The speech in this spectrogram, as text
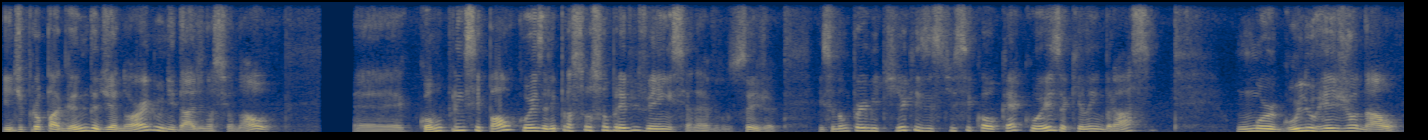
e de propaganda de enorme unidade nacional é, como principal coisa ali para sua sobrevivência, né? Ou seja, isso não permitia que existisse qualquer coisa que lembrasse um orgulho regional.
